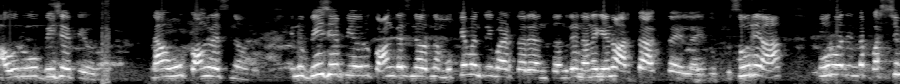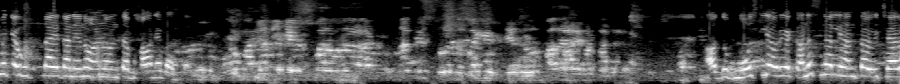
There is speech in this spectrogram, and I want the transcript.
ಅವರು ಬಿಜೆಪಿಯವರು, ನಾವು ಕಾಂಗ್ರೆಸ್ನವರು. ಇನ್ನು ಬಿಜೆಪಿಯವರು ಕಾಂಗ್ರೆಸ್ನವ್ರನ್ನ ಮುಖ್ಯಮಂತ್ರಿ ಮಾಡ್ತಾರೆ ಅಂತಂದ್ರೆ ನನಗೇನೋ ಅರ್ಥ ಆಗ್ತಾ ಇಲ್ಲ ಇದು. ಸೂರ್ಯ ಪೂರ್ವದಿಂದ ಪಶ್ಚಿಮಕ್ಕೆ ಹುಟ್ಟತಾ ಇದ್ದಾನೇನೋ ಅನ್ನುವಂತ ಭಾವನೆ ಬರ್ತಾ ಡಿ ಅದು ಮೋಸ್ಟ್ಲಿ ಅವರಿಗೆ ಕನಸಿನಲ್ಲಿ ಅಂತ ವಿಚಾರ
